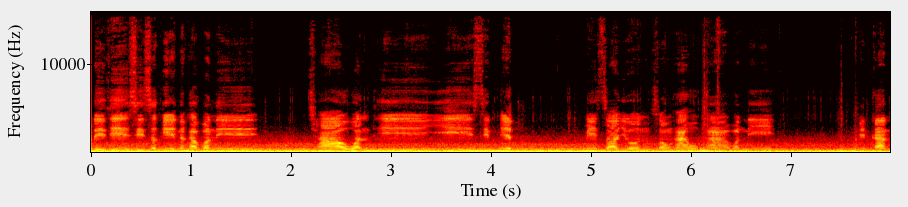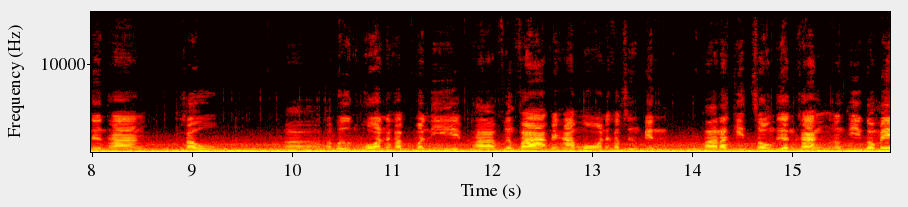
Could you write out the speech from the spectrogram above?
วัสดีที่ศรีสะเกดนะครับ วันนี้เช้าวันที่ 21 เมษายน 2565 วันนี้เป็นการเดินทางเข้าอำเภออุทุมพรนะครับ วันนี้พาเฟื่องฟ้าไปหาหมอนะครับ ซึ่งเป็นภารกิจ 2 เดือนครั้งบางทีก็แม่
